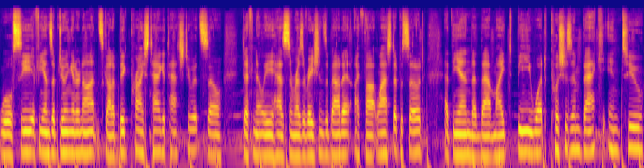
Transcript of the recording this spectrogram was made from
We'll see if he ends up doing it or not. It's got a big price tag attached to it, so definitely has some reservations about it. I thought last episode at the end that that might be what pushes him back into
